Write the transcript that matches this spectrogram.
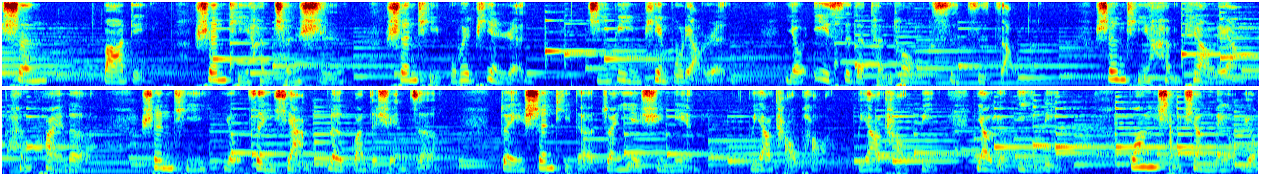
身 body 身体很诚实，身体不会骗人，疾病骗不了人，有意识的疼痛是自找的。身体很漂亮，很快乐，身体有正向乐观的选择。对身体的专业训练。 不要逃跑，不要逃避，要有毅力。光想象没有用，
